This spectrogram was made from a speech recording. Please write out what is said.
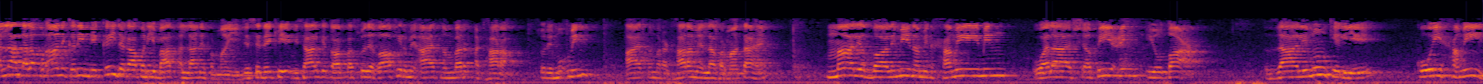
اللہ تعالیٰ قرآن کریم میں کئی جگہ پر یہ بات اللہ نے فرمائی جیسے دیکھیے، مثال کے طور پر سورہ غافر میں آیت نمبر اٹھارہ، سورہ مؤمن آیت نمبر اٹھارہ میں اللہ فرماتا ہے من حمیم ولا شفیع یطاع ظالموں کے لیے کوئی حمیم،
